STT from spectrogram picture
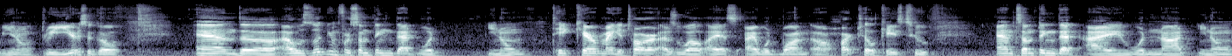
you know, three years ago. And uh, I was looking for something that would, you know, take care of my guitar as well as I would want a hardshell case too. And something that I would not, you know,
